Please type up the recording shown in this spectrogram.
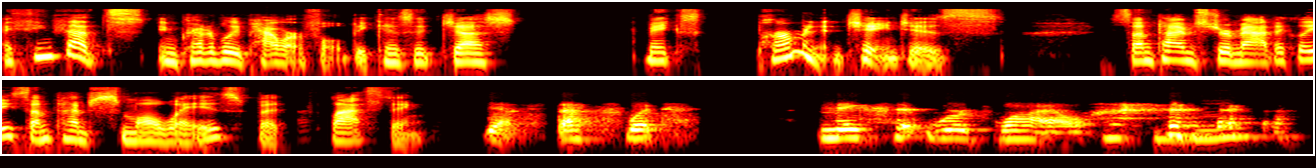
I think that's incredibly powerful because it just makes permanent changes, sometimes dramatically, sometimes small ways, but lasting. Yes, that's what makes it worthwhile. Mm-hmm.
